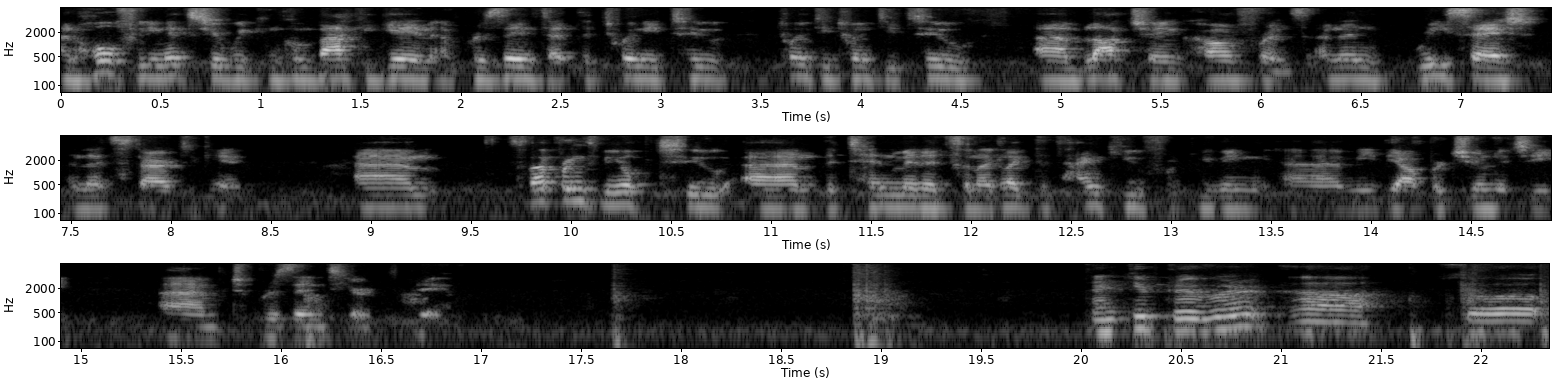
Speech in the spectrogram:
and hopefully next year we can come back again and present at the 22 2022 um, blockchain conference and then reset and let's start again. Um, so that brings me up to um, the 10 minutes and I'd like to thank you for giving uh, me the opportunity um, to present here today. Thank you, Trevor. Uh, so,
